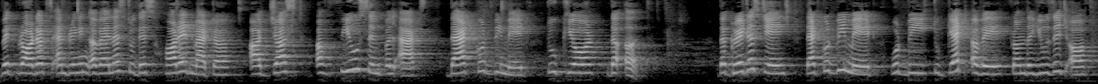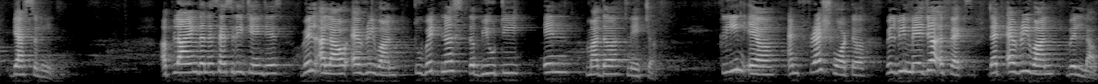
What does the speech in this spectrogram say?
with products and bringing awareness to this horrid matter are just a few simple acts that could be made to cure the earth. The greatest change that could be made would be to get away from the usage of gasoline. Applying the necessary changes will allow everyone to witness the beauty in Mother Nature. Clean air and fresh water will be major effects that everyone will love.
